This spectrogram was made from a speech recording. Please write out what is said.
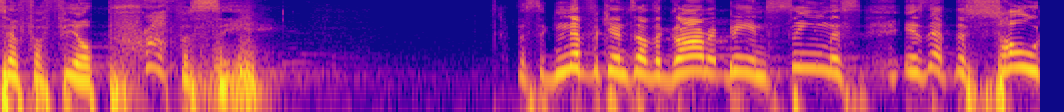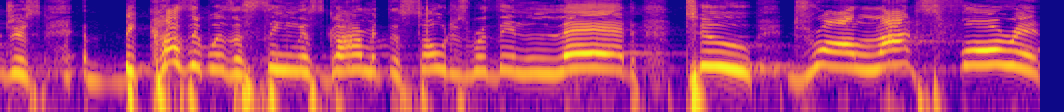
to fulfill prophecy. The significance of the garment being seamless is that the soldiers, because it was a seamless garment, the soldiers were then led to draw lots for it.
